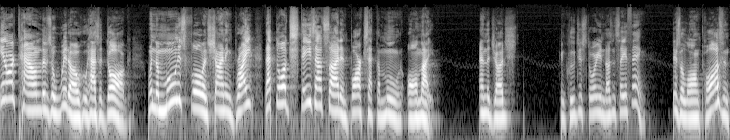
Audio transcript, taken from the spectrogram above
In our town lives a widow who has a dog. When the moon is full and shining bright, that dog stays outside and barks at the moon all night. And the judge concludes his story and doesn't say a thing. There's a long pause, and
